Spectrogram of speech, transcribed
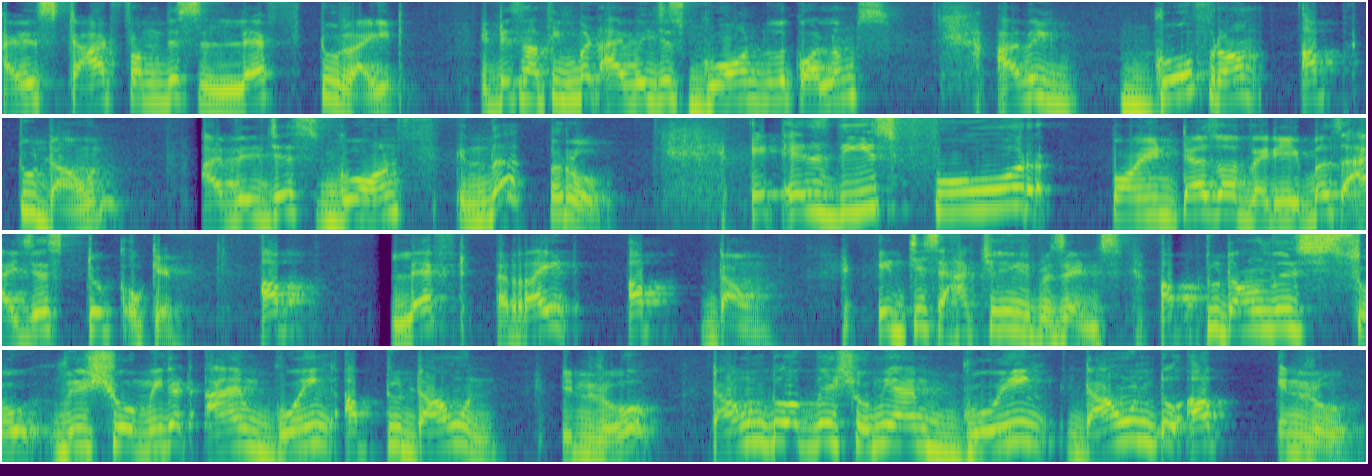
I will start from this left to right. It is nothing but I will just go on to the columns. I will go from up to down. I will just go on in the row. It is these four pointers or variables I just took. Okay, up, left, right, up, down. It just actually represents up to down will show will show me that I am going up to down in row. Down to up will show me I am going down to up in row.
